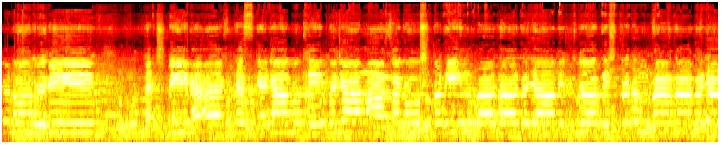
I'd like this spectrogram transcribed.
गृहे लक्ष्मीराष्ट्रस्य यामुखे त्वयामासगोष्पदीं वादादयामि ज्योतिष्कृतं वादादयामि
